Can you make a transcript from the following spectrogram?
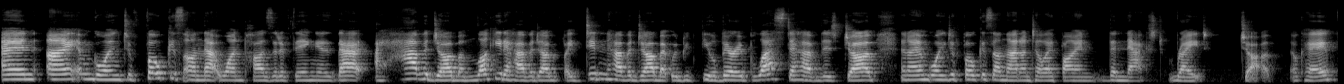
And I am going to focus on that one positive thing is that I have a job. I'm lucky to have a job. If I didn't have a job, I would be, feel very blessed to have this job. And I am going to focus on that until I find the next right job, okay?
